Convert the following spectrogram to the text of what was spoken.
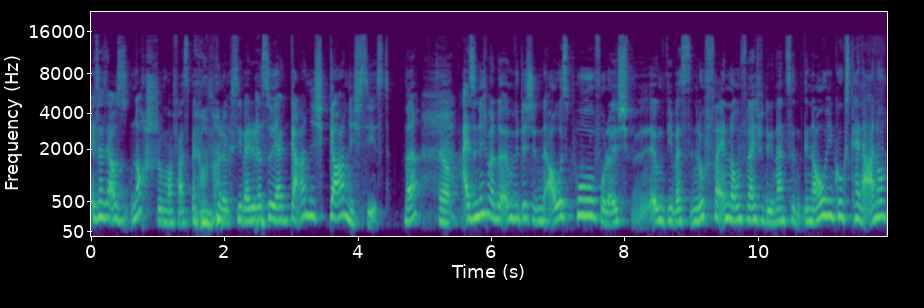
ist das ja auch noch schlimmer fast bei Kohlenmonoxid, weil du das so ja gar nicht, gar nicht siehst. Ne? Ja. Also nicht mal irgendwie durch den Auspuff oder durch irgendwie was in Luftveränderung vielleicht, wenn du ganz genau hinguckst, keine Ahnung.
